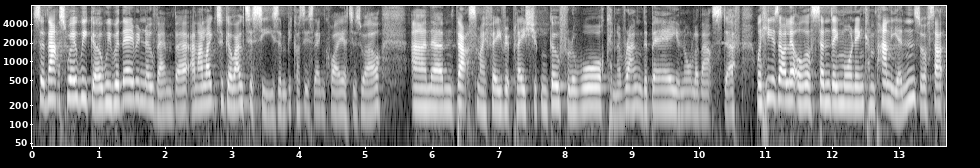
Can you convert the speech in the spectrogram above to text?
So that's where we go. We were there in November. And I like to go out of season because it's then quiet as well. And um, that's my favourite place. You can go for a walk and around the bay and all of that stuff. Well, here's our little Sunday morning companions. Or sat-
